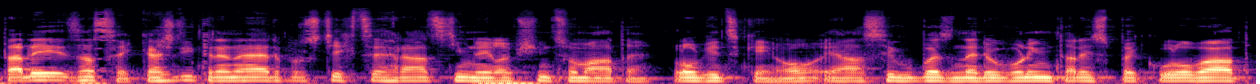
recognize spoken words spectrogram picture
tady zase, každý trenér prostě chce hrát s tím nejlepším, co máte. Logicky. Jo? Já si vůbec nedovolím tady spekulovat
